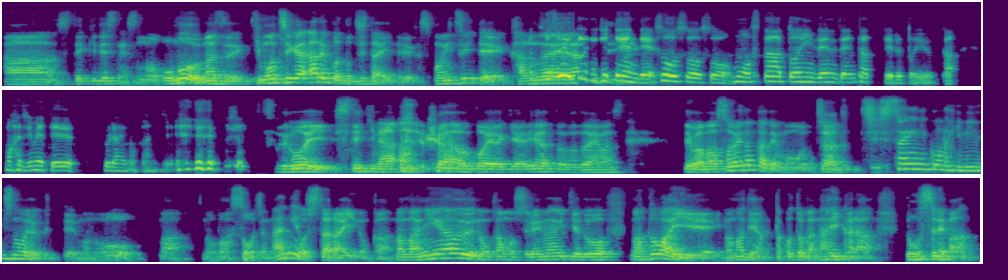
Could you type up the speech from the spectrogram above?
ああ、素敵ですね。その思う、まず気持ちがあること自体というか、そこについて考え気づいてる時点で、そうそうそう、もうスタートに全然立ってるというか、もう始めてるぐらいの感じ。すごい素敵なお声掛けありがとうございます。ではまあそういう中でもじゃあ実際にこの非認知能力っていうものをまあ伸ばそうじゃ何をしたらいいのか、まあ、間に合うのかもしれないけど、まあ、とはいえ今までやったことがないからどうすればっ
